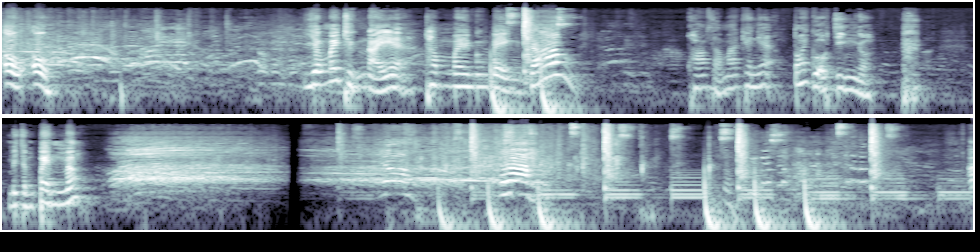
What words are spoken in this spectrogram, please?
โอ้โอ้ยังไม่ถึงไหนอะทำไมมึงเบ่งจัง ความสามารถแค่เนี้ยต้องให้กูเอาจริงเหรอ ไม่จำเป็นมั้งอะอ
